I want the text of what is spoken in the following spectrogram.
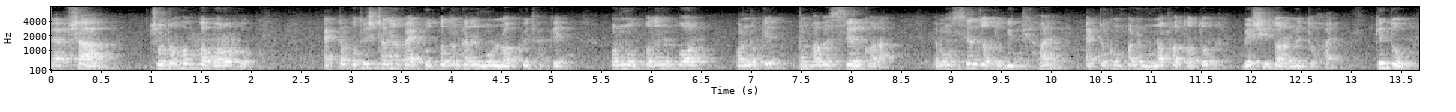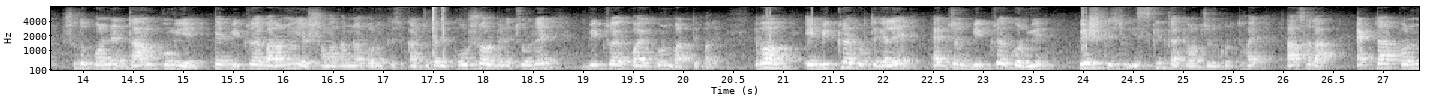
ব্যবসা ছোট হোক বা বড় হোক, একটা প্রতিষ্ঠানের বা একটা উৎপাদনকারীর মূল লক্ষ্যই থাকে পণ্য উৎপাদনের পর পণ্যকে ভাবে সেল করা এবং সেল যত বৃদ্ধি হয়, একটা কোম্পানির মুনাফা তত বেশি ত্বরান্বিত হয়। কিন্তু শুধু পণ্যের দাম কমিয়ে এ বিক্রয় বাড়ানোই এর সমাধান নয়, বরং কিছু কার্যকারী কৌশল মেনে চললে বিক্রয় কয়েক গুণ বাড়তে পারে। এবং এই বিক্রয় করতে গেলে একজন বিক্রয় কর্মীর বেশ কিছু স্কিল তাকে অর্জন করতে হয়। তাছাড়া একটা পণ্য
